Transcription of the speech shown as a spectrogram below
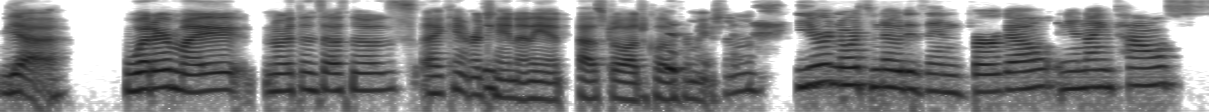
yeah. what are my north and south nodes i can't retain any astrological information your north node is in virgo in your ninth house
